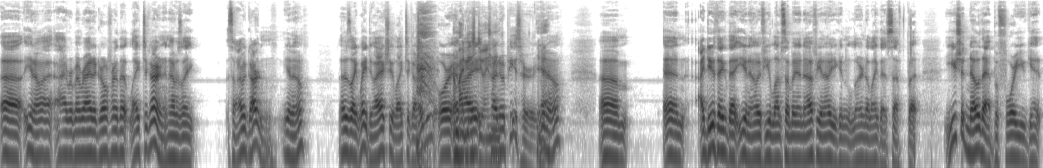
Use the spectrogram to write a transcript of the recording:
uh you know I, I remember i had a girlfriend that liked to garden and i was like so i would garden you know i was like wait do i actually like to garden or, am, I i, just doing trying this? to appease her you know um and i do think that you know if you love somebody enough you know you can learn to like that stuff but you should know that before you get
